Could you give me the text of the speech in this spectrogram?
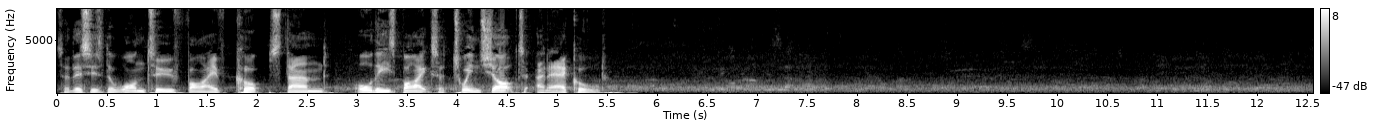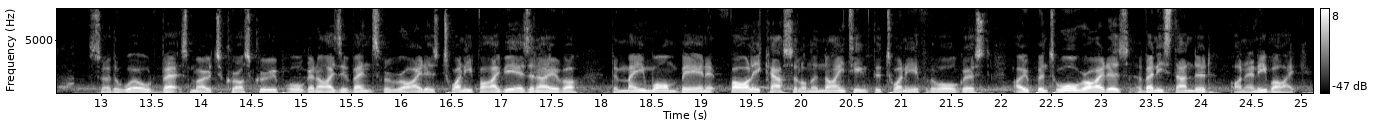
So this is the 125 Cup stand. All these bikes are twin shocked and air cooled. So the World Vets Motocross Group organise events for riders 25 years and over. The main one being at Farleigh Castle on the 19th to 20th of August, open to all riders of any standard on any bike.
